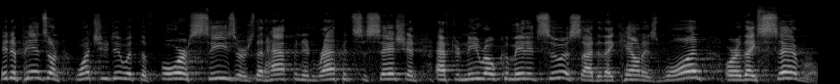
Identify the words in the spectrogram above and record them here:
It depends on what you do with the four Caesars that happened in rapid succession after Nero committed suicide. Do they count as one or are they several?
